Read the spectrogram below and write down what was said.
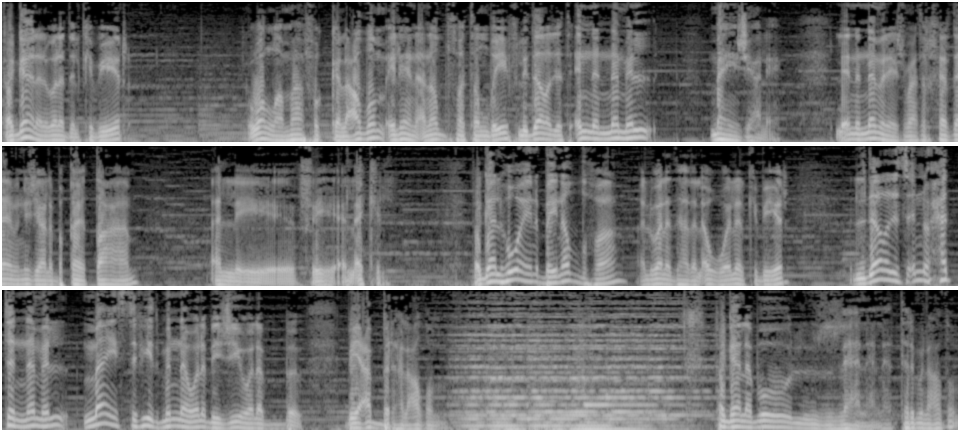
فقال الولد الكبير والله ما فك العظم إلين انظفه تنظيف لدرجة إن النمل ما يجي عليه. لأن النمل يا جماعة الخير دائما يجي على بقايا الطعام اللي في الأكل. فقال هو بينظفه الولد هذا الأول الكبير لدرجة إنه حتى النمل ما يستفيد منه ولا بيجي ولا بيعبر هالعظم. فقال أبوه لا لا لا ترمي العظم.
